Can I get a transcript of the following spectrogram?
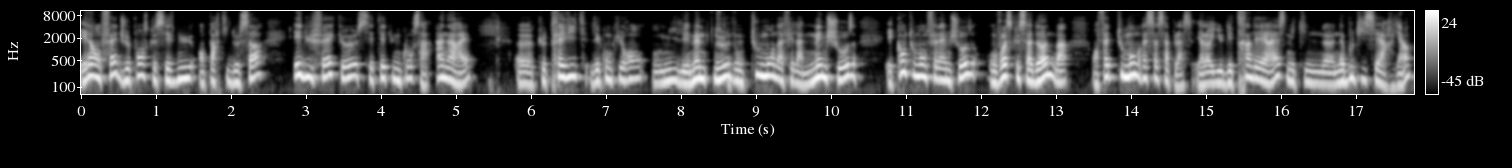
Et là, en fait, je pense que c'est venu en partie de ça et du fait que c'était une course à un arrêt, euh, que très vite les concurrents ont mis les mêmes pneus, donc tout le monde a fait la même chose. Et quand tout le monde fait la même chose, on voit ce que ça donne. Bah, en fait, tout le monde reste à sa place. Et alors, il y a eu des trains DRS, mais qui n'aboutissaient à rien.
